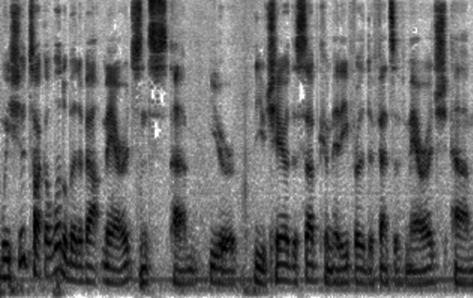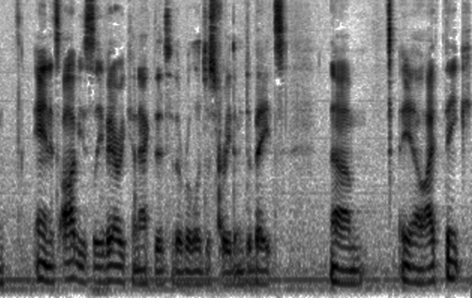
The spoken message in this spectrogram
we should talk a little bit about marriage since um, you're you chair the subcommittee for the defense of marriage, um, and it's obviously very connected to the religious freedom debates. Um, you know, I think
